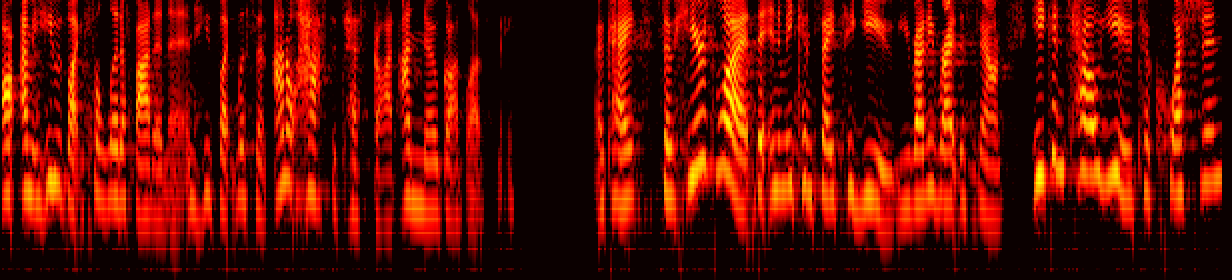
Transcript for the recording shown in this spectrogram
uh, I mean, he was like solidified in it. And he's like, listen, I don't have to test God. I know God loves me. Okay? So here's what the enemy can say to you. You ready? Write this down. He can tell you to question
